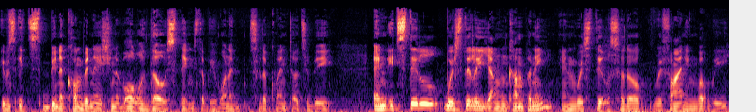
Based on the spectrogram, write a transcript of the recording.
it was it's been a combination of all of those things that we wanted sort of Kwento to be. And it's still we're still a young company, and we're still sort of refining what we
